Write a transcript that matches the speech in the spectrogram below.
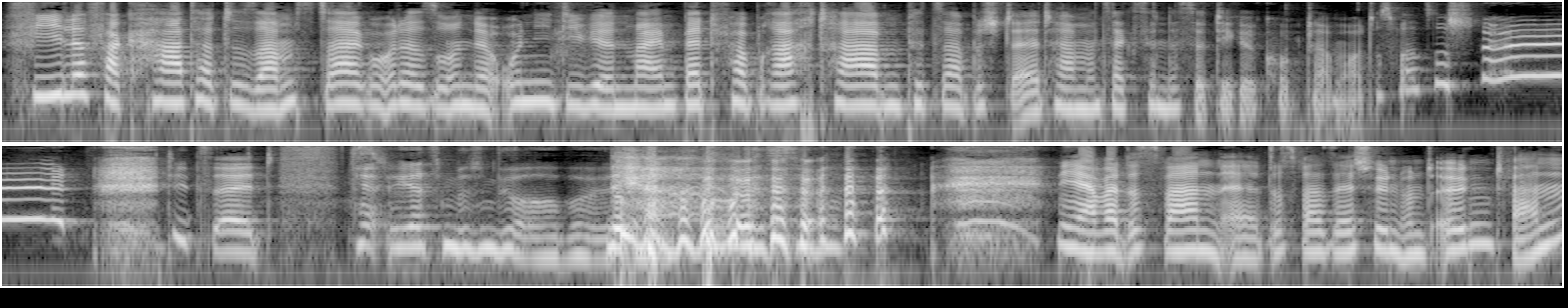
Viele verkaterte Samstage oder so in der Uni, die wir in meinem Bett verbracht haben, Pizza bestellt haben und Sex in the City geguckt haben. Oh, das war so schön. Die Zeit. Jetzt müssen wir arbeiten. Ja. nee, aber das waren, äh, das war sehr schön und irgendwann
